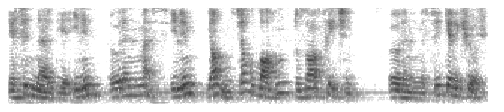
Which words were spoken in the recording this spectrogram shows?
desinler diye ilim öğrenilmez. İlim yalnızca Allah'ın rızası için öğrenilmesi gerekiyor.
